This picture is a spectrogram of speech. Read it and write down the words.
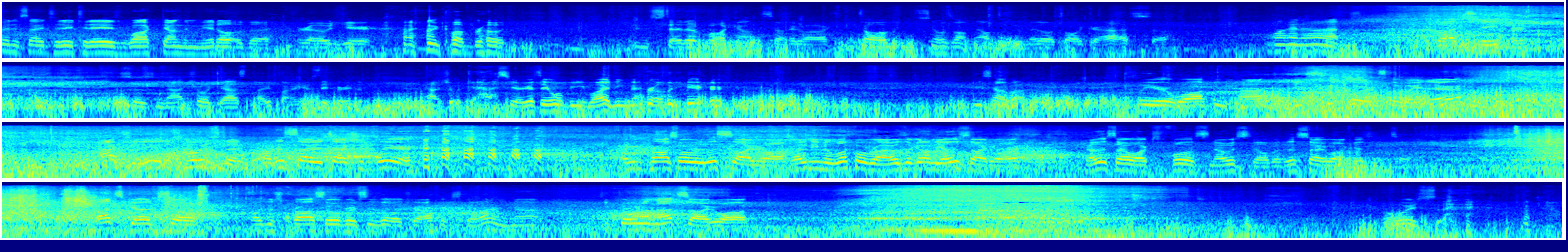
I decided to do today is walk down the middle of the road here on Club Road instead of walking on the sidewalk. It's all the snow's all melted in the middle. It's all grass, so why not? It's a lot safer. This says natural gas pipeline. I guess they buried the natural gas here. I guess they won't be widening the road here. These have a clear walking path at least three quarters of the way there. Actually, I just noticed it. On this side, it's actually clear. I can cross over to this sidewalk. I didn't even look over. I was looking on the other sidewalk. The other sidewalk's full of snow still, but this sidewalk isn't. So that's good. So I'll just cross over all the traffic's gone and uh, keep going on that sidewalk.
